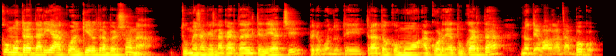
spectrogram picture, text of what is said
como trataría a cualquier otra persona, tú me saques la carta del TDAH, pero cuando te trato como acorde a tu carta, no te valga tampoco.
